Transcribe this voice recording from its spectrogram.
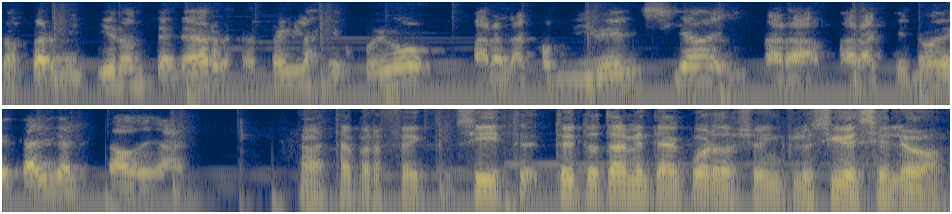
nos permitieron tener reglas de juego para la convivencia y para, para que no decaiga el estado de ánimo. No, está perfecto. Sí, estoy, totalmente de acuerdo. Yo inclusive se lo,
